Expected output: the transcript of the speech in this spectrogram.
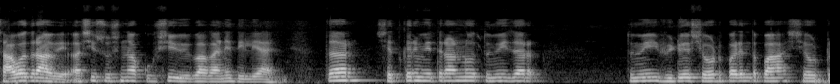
सावध राहावे अशी सूचना कृषी विभागाने दिली आहे. तर शेतकरी मित्रांनो तुम्ही जर तुम्ही व्हिडिओ शेवटपर्यंत पहा. शेवट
